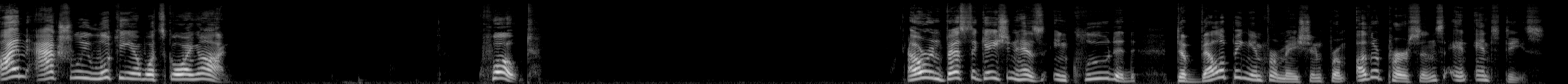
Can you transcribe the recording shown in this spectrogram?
I'm actually looking at what's going on. Quote Our investigation has included developing information from other persons and entities,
